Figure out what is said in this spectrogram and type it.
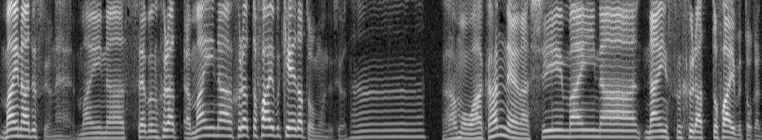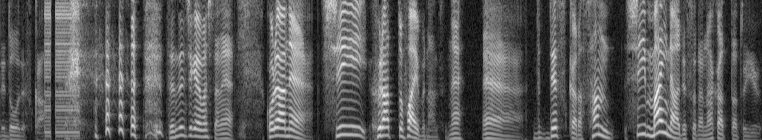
マイナーですよね。マイナー7フラット、マイナーフラット5系だと思うんですよ。ダーンあ、もうわかんねえな。C マイナーナイスフラット5とかでどうですか？全然違いましたね。これはね、C フラット5なんですね。ええですから3、C マイナーですらなかったという。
